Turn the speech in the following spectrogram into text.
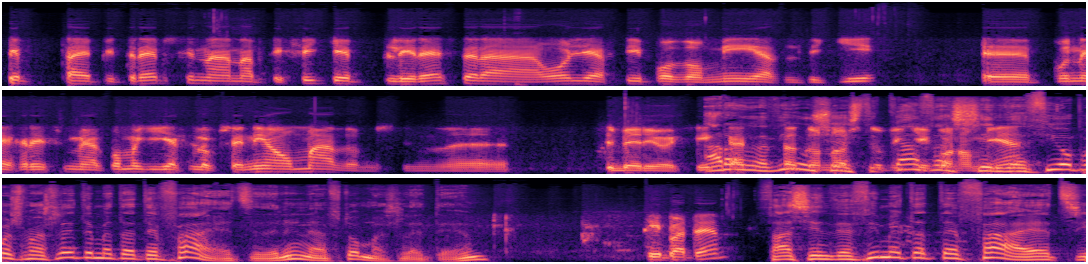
και θα επιτρέψει να αναπτυχθεί και πληρέστερα όλη αυτή η υποδομή η αθλητική ε, που είναι χρήσιμη ακόμα και για φιλοξενία ομάδων στην, ε, στην περιοχή. Άρα Κάτι δηλαδή θα τονώσει η ουσιαστικά τοπική θα οικονομία. συνδεθεί όπως μας λέτε με τα τεφά, έτσι δεν είναι αυτό μας λέτε. ε; Τι είπατε; Θα συνδεθεί με τα τεφά έτσι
